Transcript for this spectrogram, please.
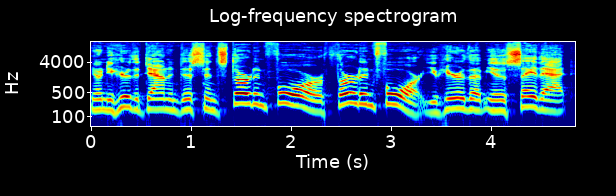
you know and you hear the down and distance third and four third and four. You hear them you know say that.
